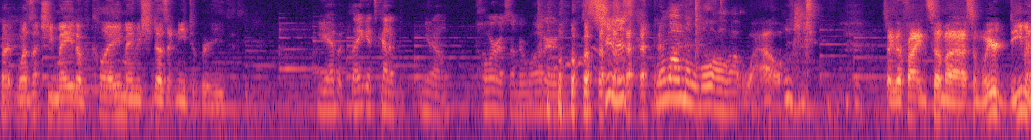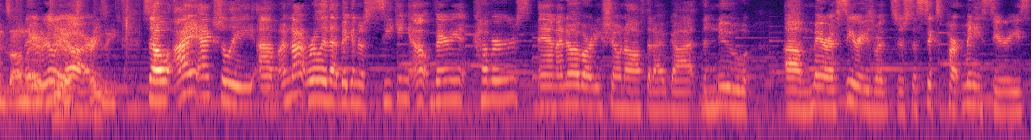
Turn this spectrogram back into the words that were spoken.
but wasn't she made of clay? Maybe she doesn't need to breathe. Yeah, but clay gets kind of you know porous underwater. she just Wow. It's like they're fighting some uh, some weird demons on They there really too. That's are. crazy. So I actually, um, I'm not really that big into seeking out variant covers, and I know I've already shown off that I've got the new um, Mera series, where it's just a six-part mini-series.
